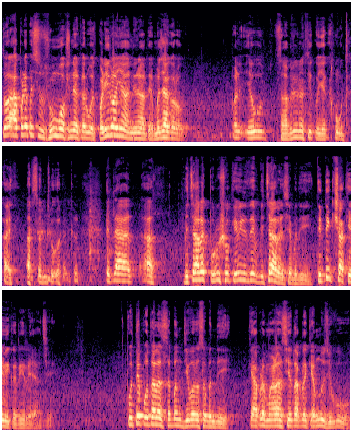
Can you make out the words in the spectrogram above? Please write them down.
તો આપણે પછી શું મોક્ષને કરવો? પડી રહો અહીંયા નિરાંતે, મજા કરો. પણ એવું સાંભળ્યું નથી કોઈએ કહું થાય, આ સંજોગ એટલે આ વિચારક પુરુષો કેવી રીતે વિચારે છે બધી? તિતિક્ષા કેવી કરી રહ્યા છે? પોતે પોતાના સંબંધ જીવનો સંબંધી કે આપણે માણસ છીએ તો આપણે કેમનું જીવવું?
